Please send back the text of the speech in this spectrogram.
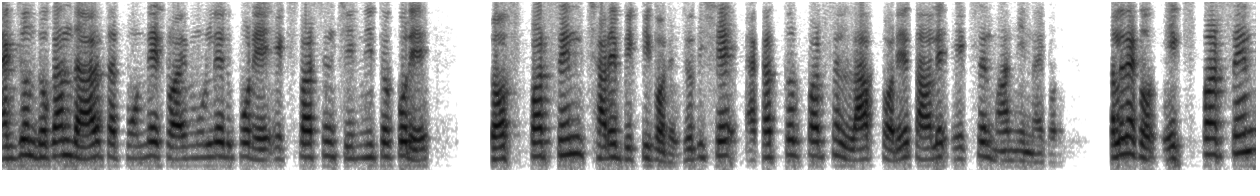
একজন দোকানদার তার পণ্যের ক্রয় মূল্যের উপরে এক্স পার্সেন্ট চিহ্নিত করে দশ পার্সেন্ট ছাড়ে বিক্রি করে। যদি সে একাত্তর পার্সেন্ট লাভ করে, তাহলে এক্সের মান নির্ণয় করো। তাহলে দেখো এক্স পার্সেন্ট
